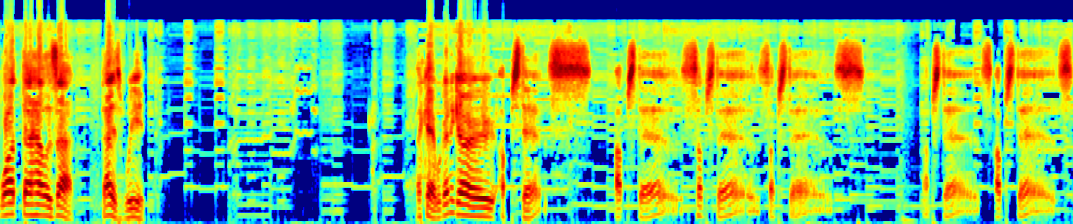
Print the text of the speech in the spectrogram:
What the hell is that? That is weird. Okay, we're gonna go upstairs. Upstairs, upstairs, upstairs. Upstairs, upstairs,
